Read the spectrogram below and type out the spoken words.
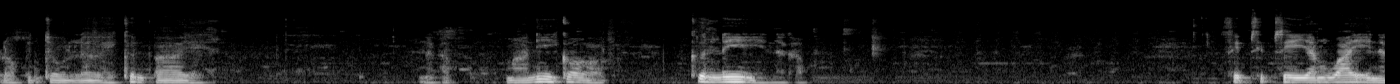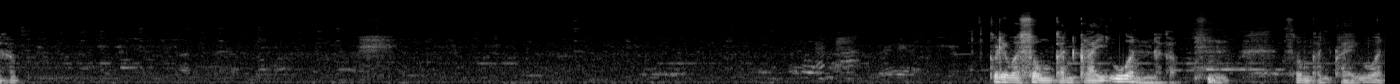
หลอกเป็นโจรเลยขึ้นไปนะครับ มานี่ก็ขึ้นนี่นะครับสิบสิบสี่ยังไวนะครับก็เรียกว่าทรงกันไกลอ้วนนะครับทรงกันไกลอ้วน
